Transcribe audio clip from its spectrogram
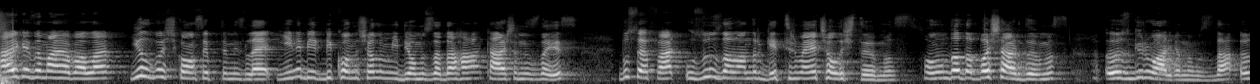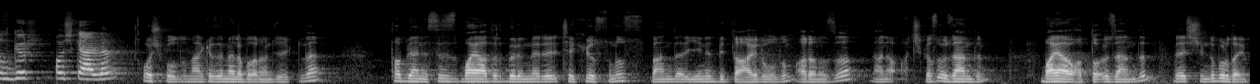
Herkese merhabalar. Yılbaşı konseptimizle yeni bir bir konuşalım videomuzda daha karşınızdayız. Bu sefer uzun zamandır getirmeye çalıştığımız, sonunda da başardığımız Özgür var yanımızda. Özgür hoş geldin. Hoş buldum. Herkese merhabalar öncelikle. Tabii yani siz bayağıdır bölümleri çekiyorsunuz. Ben de yeni bir dahil oldum aranıza. Yani açıkçası özendim. Bayağı hatta özendim ve şimdi buradayım.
